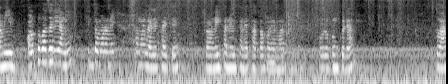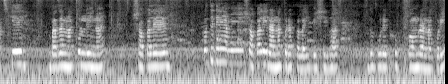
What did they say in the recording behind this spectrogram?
আমি অল্প বাজারই আনি, কিন্তু আমার অনেক সময় লাগে খাইতে, কারণ এইখানে ওইখানে থাকা হয় আমার, ওরকম করে। তো আজকে বাজার না করলেই নয়, সকালে প্রতিদিনই আমি সকালেই রান্না করে ফেলাই, বেশিরভাগ দুপুরে খুব কম রান্না করি।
